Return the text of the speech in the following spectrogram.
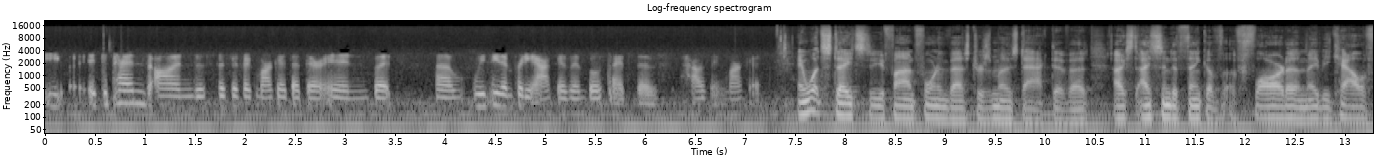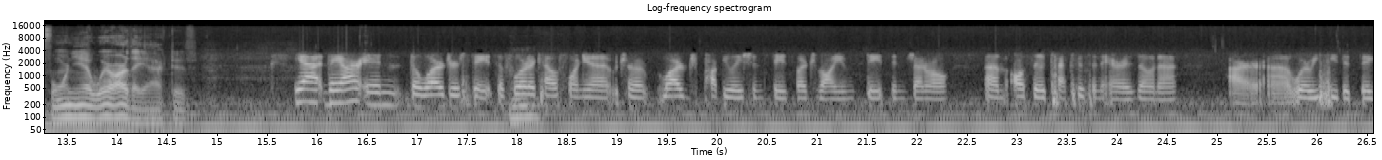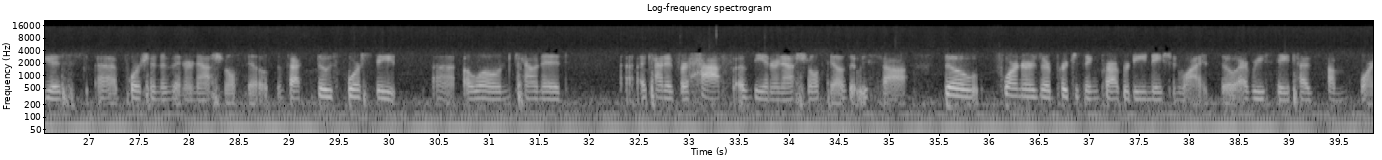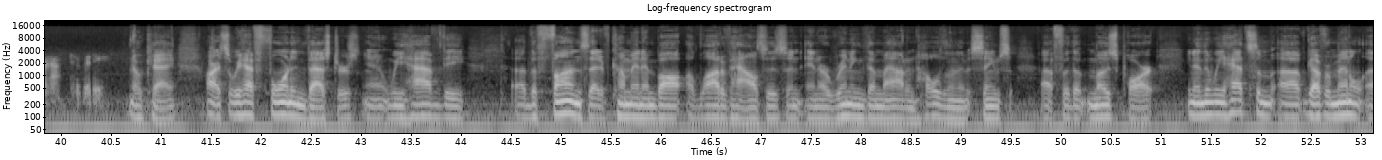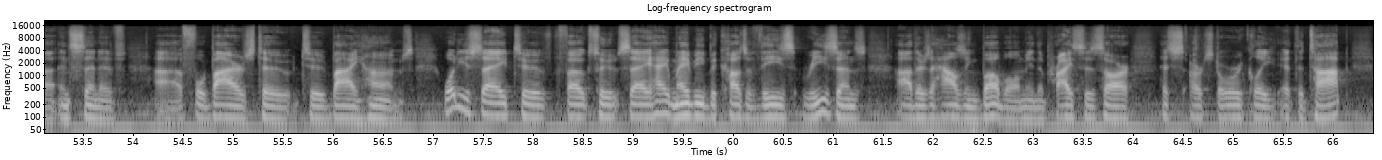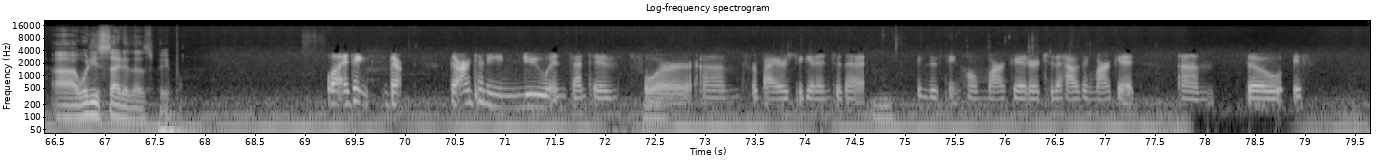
it depends on the specific market that they're in, but uh, we see them pretty active in both types of housing market. And what states do you find foreign investors most active? Uh, I, I tend to think of, of Florida maybe California. Where are they active? Yeah, they are in the larger states. So Florida, mm-hmm. California, which are large population states, large volume states in general. Um, also, Texas and Arizona are uh, where we see the biggest uh, portion of international sales. In fact, those four states uh, alone counted uh, accounted for half of the international sales that we saw. So foreigners are purchasing property nationwide. So every state has some foreign activity. Okay. All right. So we have foreign investors. We have the uh, the funds that have come in and bought a lot of houses and, and are renting them out and holding them. It seems uh, for the most part. You know, then we had some uh, governmental uh, incentives uh, for buyers to to buy homes. What do you say to folks who say, "Hey, maybe because of these reasons, uh, there's a housing bubble"? I mean, the prices are, are historically at the top. Uh, what do you say to those people? Well, I think there there aren't any new incentives for um, for buyers to get into the mm-hmm. existing home market or to the housing market. Um, so if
